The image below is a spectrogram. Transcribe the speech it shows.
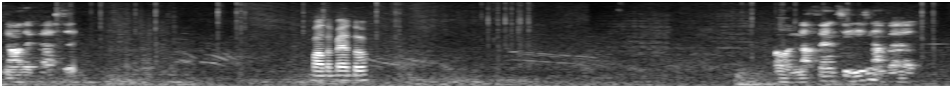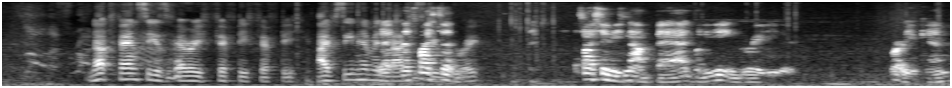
No, they passed it. I'm on the Mando. Oh, not fancy. He's not bad. Nut Fancy is very 50-50. I've seen him in Yeah, matches that's why great. That's why I said he's not bad, but he ain't great either. Where are you, Ken?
